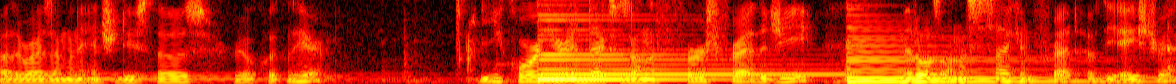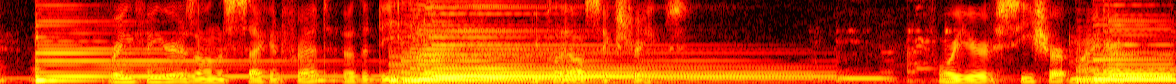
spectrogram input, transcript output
Otherwise, I'm going to introduce those real quickly here. An E chord, your index is on the first fret of the G, middle is on the second fret of the A string, ring finger is on the second fret of the D. You play all six strings. For your C sharp minor, you're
